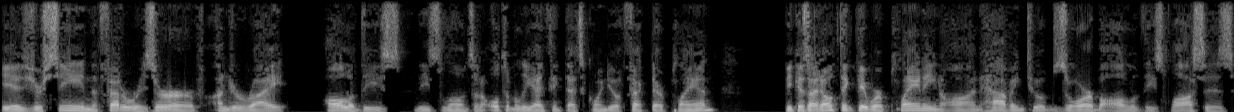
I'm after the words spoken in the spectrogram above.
is you're seeing the Federal Reserve underwrite all of these these loans, and ultimately, I think that's going to affect their plan because I don't think they were planning on having to absorb all of these losses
